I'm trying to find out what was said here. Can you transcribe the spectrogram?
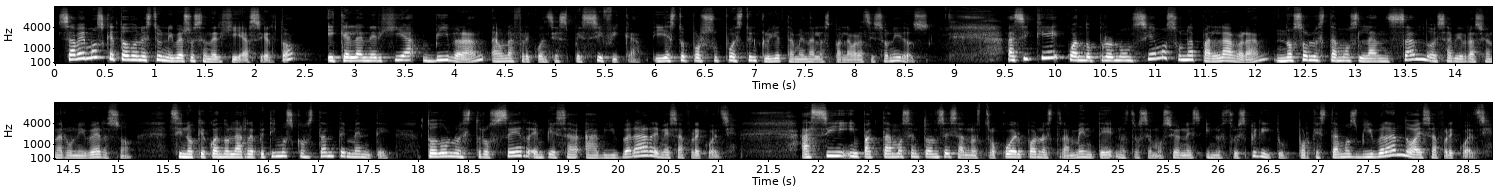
Sabemos que todo en este universo es energía, ¿cierto? Y que la energía vibra a una frecuencia específica. Y esto, por supuesto, incluye también a las palabras y sonidos. Así que cuando pronunciamos una palabra, no solo estamos lanzando esa vibración al universo, sino que cuando la repetimos constantemente, todo nuestro ser empieza a vibrar en esa frecuencia. Así impactamos entonces a nuestro cuerpo, a nuestra mente, nuestras emociones y nuestro espíritu, porque estamos vibrando a esa frecuencia.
